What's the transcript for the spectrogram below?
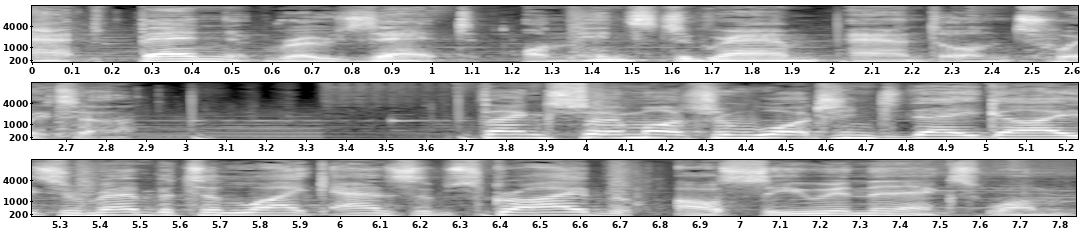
at Ben Rosette on Instagram and on Twitter. Thanks so much for watching today, guys. Remember to like and subscribe. I'll see you in the next one.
